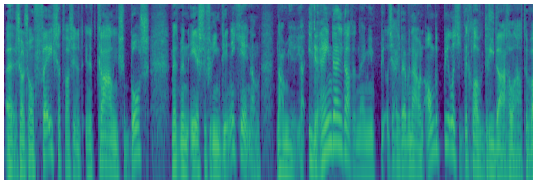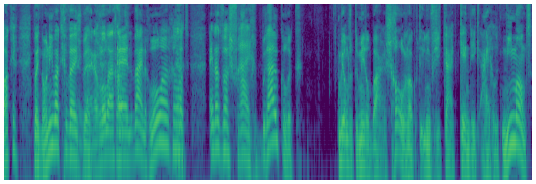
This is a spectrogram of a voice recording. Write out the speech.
Eh, zo- Zo'n feest, dat was in het, in het Kralingse bos. Met mijn eerste vriendinnetje. En dan nam je, ja, iedereen deed dat. Dan neem je een pil. We hebben nou een ander pilletje. Ik werd geloof ik drie dagen later wakker. Ik weet nog niet waar ik geweest ben. Weinig lol aan gehad. En weinig lol aan gehad. En dat was vrij gebruikelijk. Bij ons op de middelbare school en ook op de universiteit kende ik eigenlijk niemand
